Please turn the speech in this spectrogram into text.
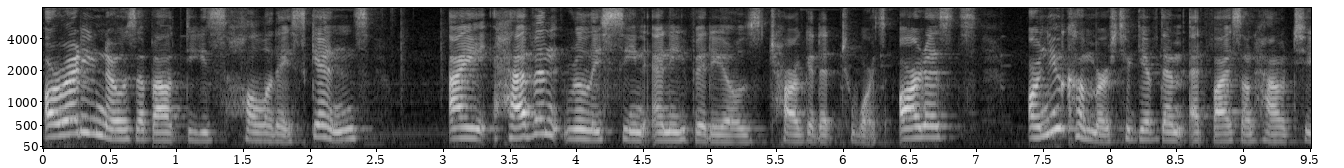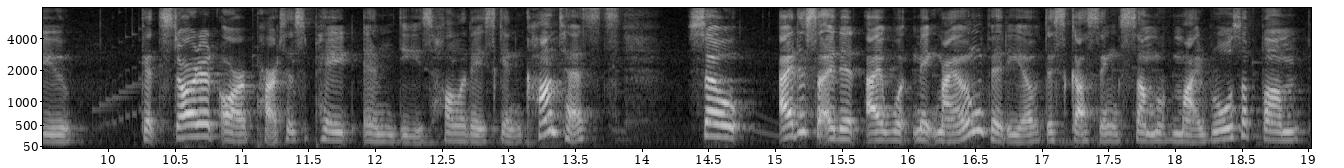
already knows about these holiday skins, I haven't really seen any videos targeted towards artists or newcomers to give them advice on how to get started or participate in these holiday skin contests. So I decided I would make my own video discussing some of my rules of thumb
